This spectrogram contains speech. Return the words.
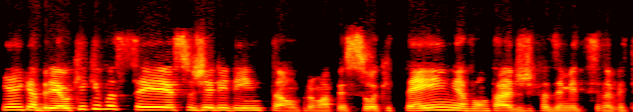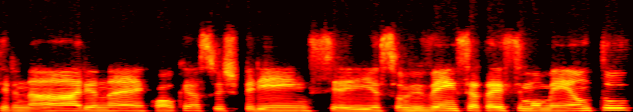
E aí, Gabriel, o que, que você sugeriria então para uma pessoa que tem a vontade de fazer medicina veterinária, né? Qual que é a sua experiência e a sua vivência até esse momento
